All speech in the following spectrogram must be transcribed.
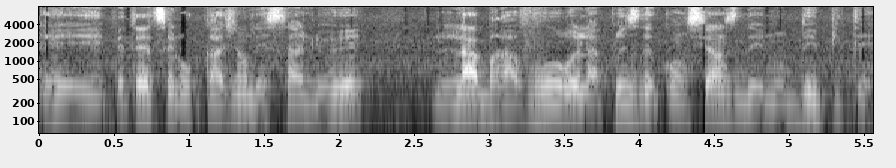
et peut-être c'est l'occasion de saluer la bravoure et la prise de conscience de nos députés.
